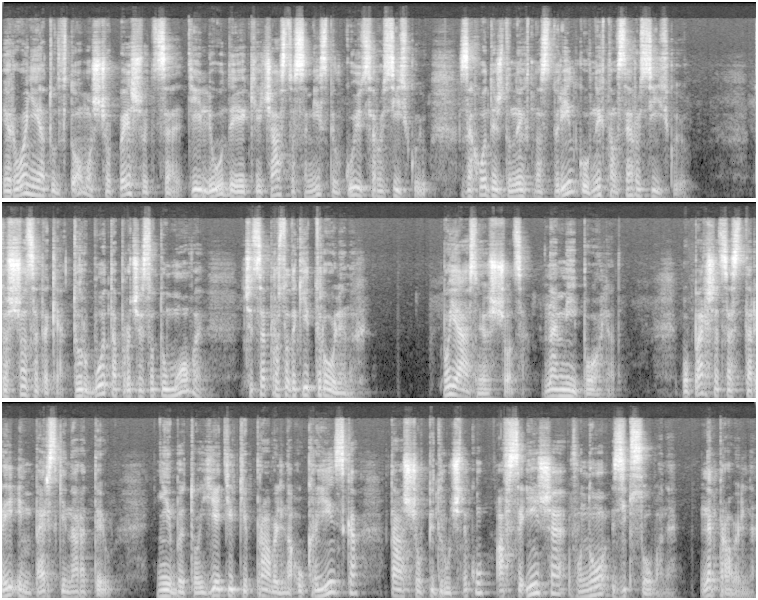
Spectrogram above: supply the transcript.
Іронія тут в тому, що пишуть це ті люди, які часто самі спілкуються російською. Заходиш до них на сторінку, в них там все російською. То що це таке? Турбота про чистоту мови? Чи це просто такий тролінг? Пояснюю, що це, на мій погляд. По-перше, це старий імперський наратив. Нібито є тільки правильна українська, та що в підручнику, а все інше воно зіпсоване, неправильне.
